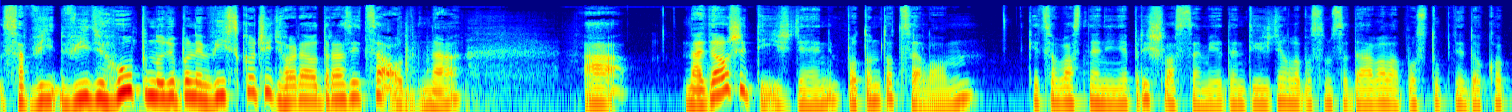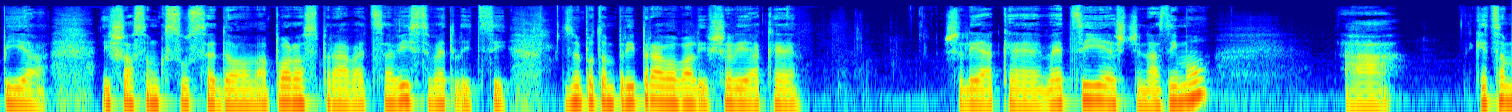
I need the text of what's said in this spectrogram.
sa vy, vyhúpnúť, úplne vyskočiť hore, odraziť sa od dna. A na ďalší týždeň, po tomto celom, keď som vlastne ani neprišla sem jeden týždeň, lebo som sa dávala postupne dokopy a išla som k susedom a porozprávať sa, vysvetliť si. Sme potom pripravovali všelijaké, všelijaké veci ešte na zimu. A keď som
